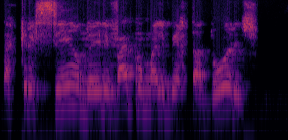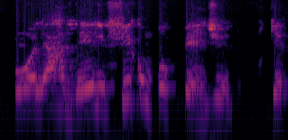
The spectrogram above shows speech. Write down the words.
tá crescendo, ele vai para uma Libertadores, o olhar dele fica um pouco perdido, porque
